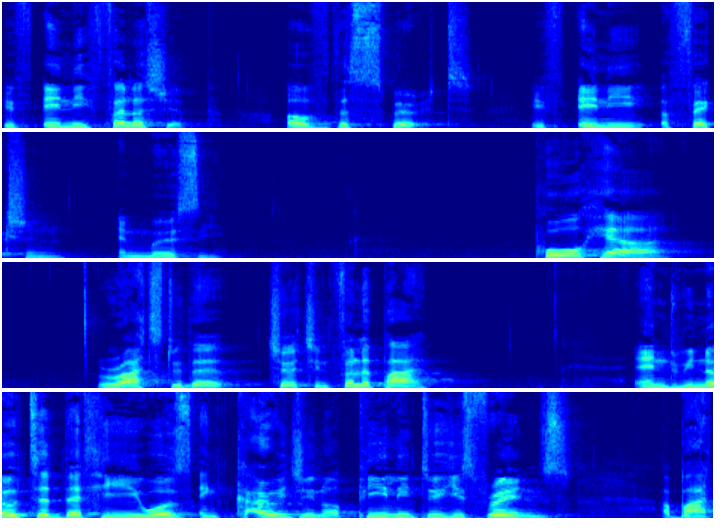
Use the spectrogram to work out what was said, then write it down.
if any fellowship of the Spirit, if any affection and mercy. Paul here writes to the church in Philippi, and we noted that he was encouraging or appealing to his friends about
